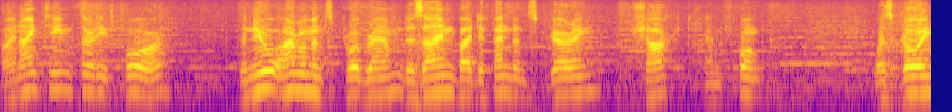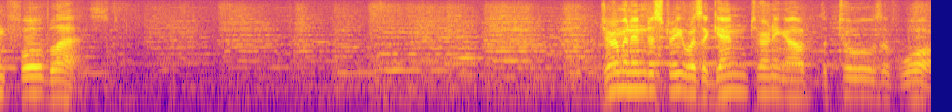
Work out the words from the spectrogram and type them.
By 1934, the new armaments program designed by defendants Goering, Schacht, and Funk was going full blast. German industry was again turning out the tools of war.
